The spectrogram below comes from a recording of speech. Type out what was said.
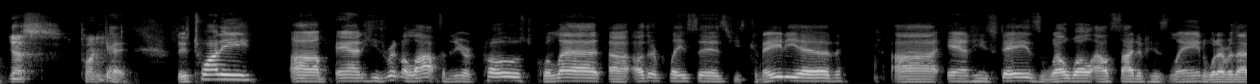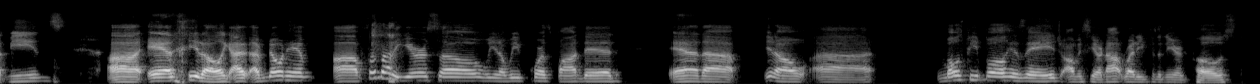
Yes, 20. Okay, so he's 20. Um, and he's written a lot for the New York Post, Quillette, uh, other places. He's Canadian, uh, and he stays well, well outside of his lane, whatever that means. Uh, and you know, like I, have known him uh, for about a year or so. You know, we've corresponded, and uh, you know, uh, most people his age obviously are not writing for the New York Post.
